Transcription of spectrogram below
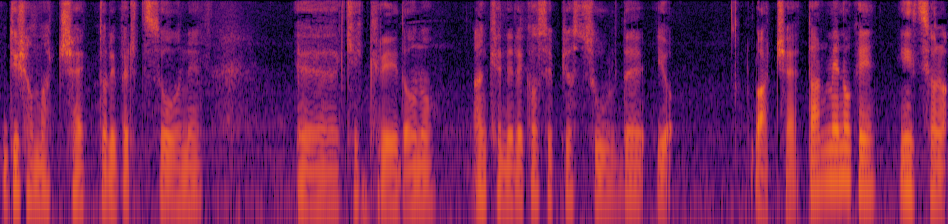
diciamo, accetto le persone eh, che credono anche nelle cose più assurde, io lo accetto, almeno che iniziano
